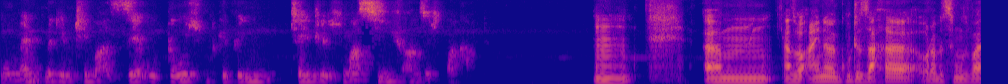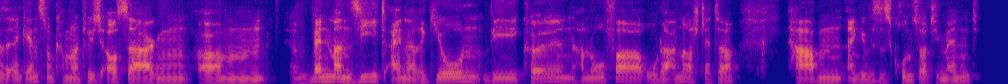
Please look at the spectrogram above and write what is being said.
im Moment mit dem Thema sehr gut durch und gewinnen täglich massiv an Sichtbarkeit. Mhm. Ähm, also eine gute Sache oder beziehungsweise Ergänzung kann man natürlich auch sagen, ähm, wenn man sieht, eine Region wie Köln, Hannover oder andere Städte haben ein gewisses Grundsortiment,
